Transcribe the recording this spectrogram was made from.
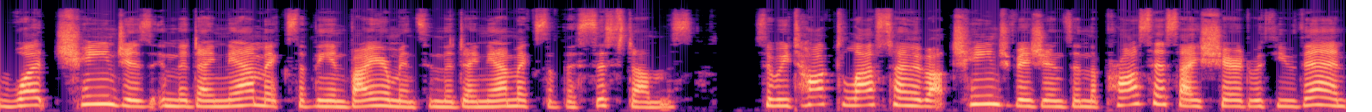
What changes in the dynamics of the environments, in the dynamics of the systems. So we talked last time about change visions and the process I shared with you then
